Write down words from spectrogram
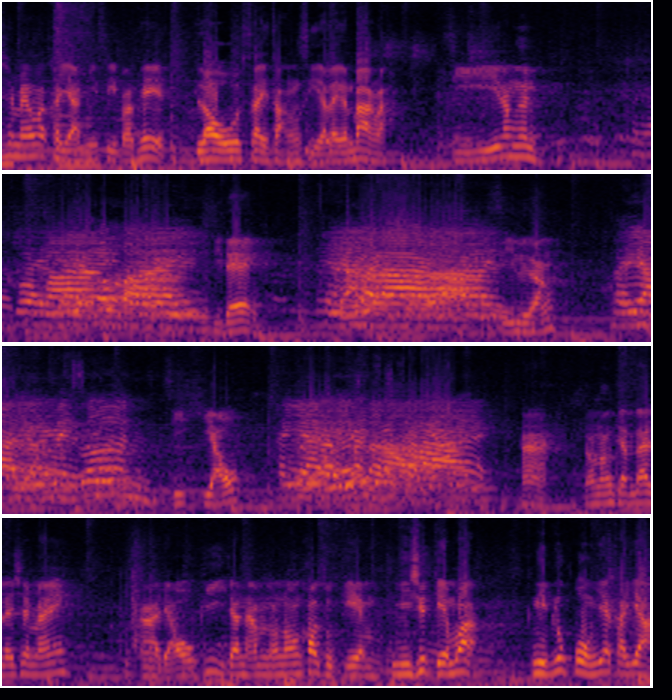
ใช่ไหมว่าขยะมีสีประเภท เราใส่ถังสีอะไรกันบ้างล่ะ สีน้ำเงิน ขยะทั่วไป สีแดง ขยะละลายสีเหลือง ขยะรีไซเคิลสีเขียว ขยะย่อยสลายอะน้องๆจำได้เลยใช่ไหมอะเดี๋ยวพี่จะนำน้องๆเข้าสู่เกม มีชื่อเกมว่าหนีบลูกโป่งแยกขยะ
